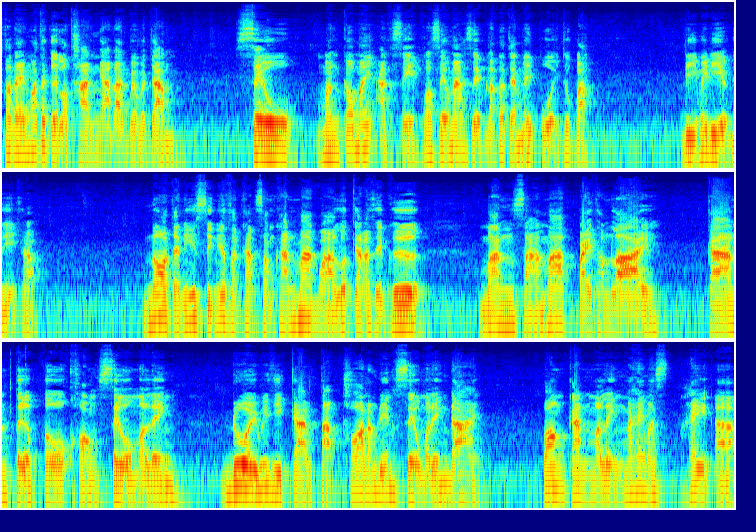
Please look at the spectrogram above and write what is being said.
แสดงว่าถ้าเกิดเราทานงาดำเป็นประจำเซลล์มันก็ไม่อักเสบพอเซลล์ไม่อักเสบเราก็จะไม่ป่วยถูกปะดีไม่ดีแบบนี้ครับ นอกจากนี้สิ่งที่สำคัญสำคัญมากกว่าลดการอักเสบคือ มันสามารถไปทำลาย การเติบโตของเซลล์มะเร็ง ด้วยวิธีการตัดท่อน้ำเลี้ยงเซลล์มะเร็งได้ ป้องกันมะเร็งไม่ให้มันให้อ่า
